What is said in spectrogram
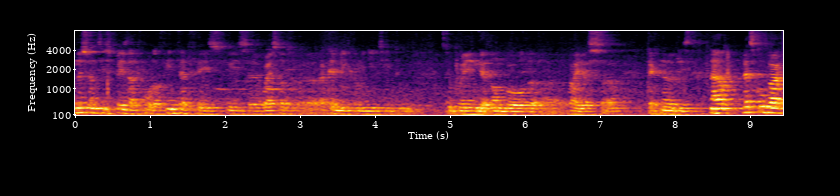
Neusentis plays that role of interface with uh, rest of academic community to, to bring on board uh, various uh, technologies. Now, let's go back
